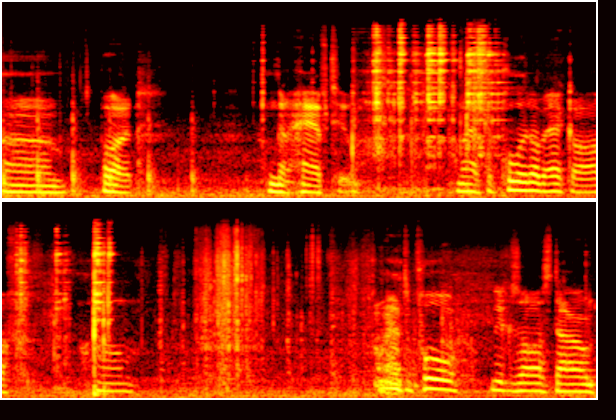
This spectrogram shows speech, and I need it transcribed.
um, but I'm going to have to. I'm going to have to pull it back off. Um, I'm going to have to pull the exhaust down.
